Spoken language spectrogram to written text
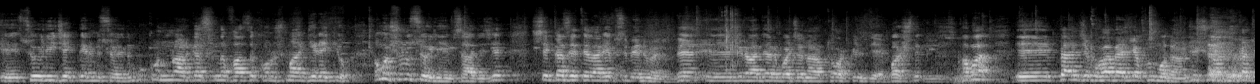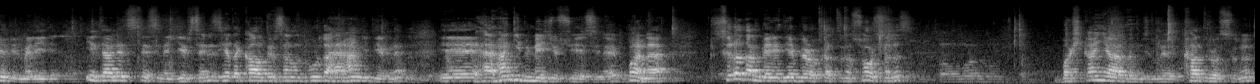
e, söyleyeceklerimi söyledim. Bu konunun arkasında fazla konuşmaya gerek yok. Ama şunu söyleyeyim sadece. İşte gazeteler hepsi benim önümde. E, birader bacana torpil diye başlık. Ama e, bence bu haber yapılmadan önce şuna dikkat edilmeliydi. İnternet sitesine girseniz ya da kaldırsanız burada herhangi birine, e, herhangi bir meclis üyesine, bana, sıradan belediye bürokratına sorsanız başkan yardımcılığı kadrosunun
